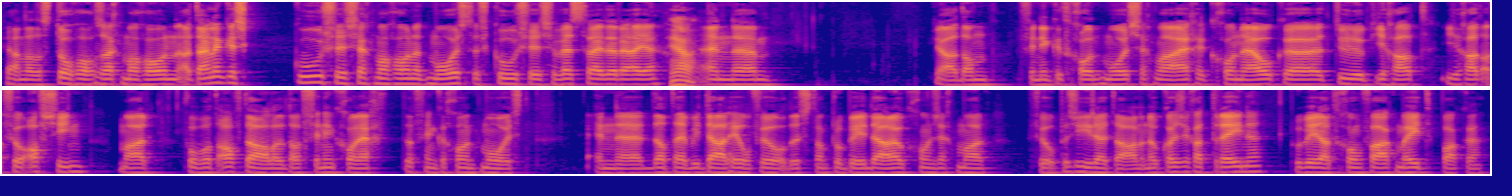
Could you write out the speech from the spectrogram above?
ja, dat is toch wel zeg maar gewoon, uiteindelijk is koers is zeg maar gewoon het mooiste. Dus koers is wedstrijden rijden. Ja, En ehm, ja, dan vind ik het gewoon het mooiste, zeg maar, eigenlijk gewoon elke... Tuurlijk, je gaat, je gaat veel afzien, maar bijvoorbeeld afdalen, dat vind ik gewoon echt, dat vind ik gewoon het mooist. En eh, dat heb ik daar heel veel, dus dan probeer je daar ook gewoon, zeg maar, veel plezier uit te halen. En ook als je gaat trainen, probeer dat gewoon vaak mee te pakken.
